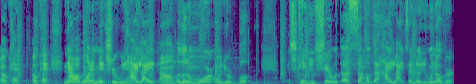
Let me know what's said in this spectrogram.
Okay okay. Now i want to make sure we highlight um, a little more on your book can you share with us some of the highlights? I know you went over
